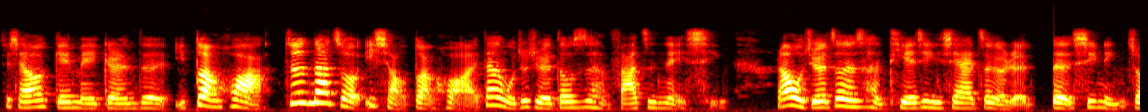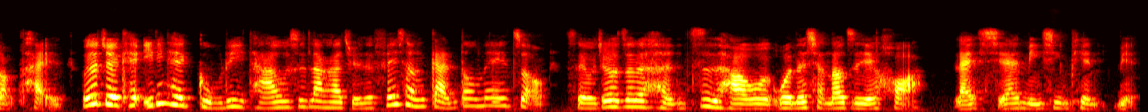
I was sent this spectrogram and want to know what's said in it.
就想要给每个人的一段话，就是那只有一小段话，但我就觉得都是很发自内心。然后我觉得真的是很贴近现在这个人的心灵状态，我就觉得可以一定可以鼓励他，或是让他觉得非常感动那一种，所以我就真的很自豪，我我能想到这些话来写在明信片里面，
